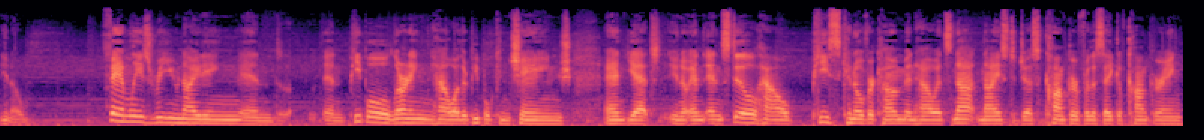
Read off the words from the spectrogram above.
you know families reuniting and and people learning how other people can change and yet you know and and still how peace can overcome and how it's not nice to just conquer for the sake of conquering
